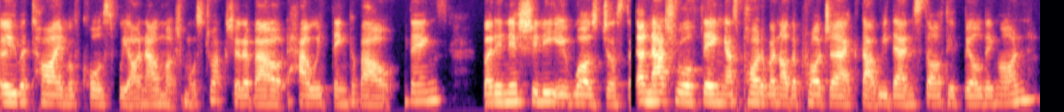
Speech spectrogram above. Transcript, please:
over time, of course, we are now much more structured about how we think about things. But initially, it was just a natural thing as part of another project that we then started building on.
